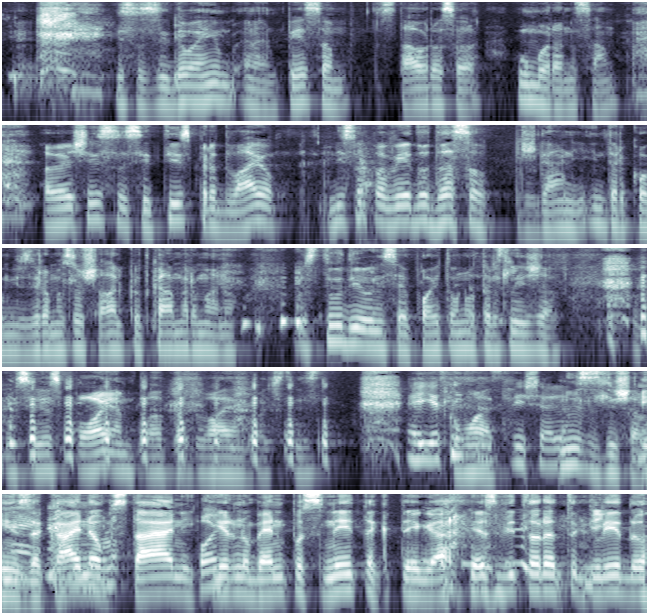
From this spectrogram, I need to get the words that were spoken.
in sem si dal en, en pesem, stavro so, umoran sem. A veš, in sem si ti predvajal, nisem pa vedel, da so prižgani interkomi oziroma slušalke od kamermanov v studiu in se je poj to noter slišal. Ko si jaz pojem, pa predvajam. Pač Ej, jaz nisem slišal. Nisem slišal. In zakaj ne obstaja nikjer noben posnetek tega? Jaz bi to rad gledal.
